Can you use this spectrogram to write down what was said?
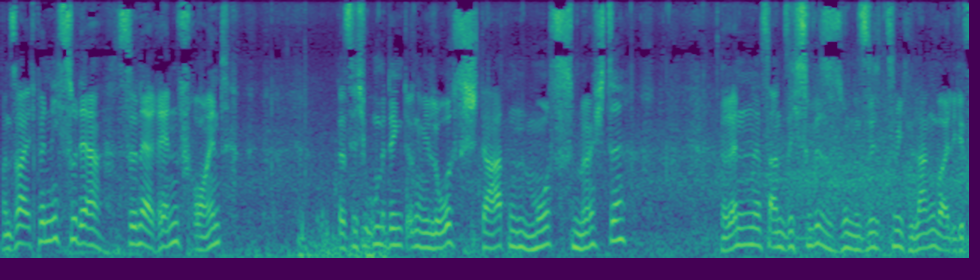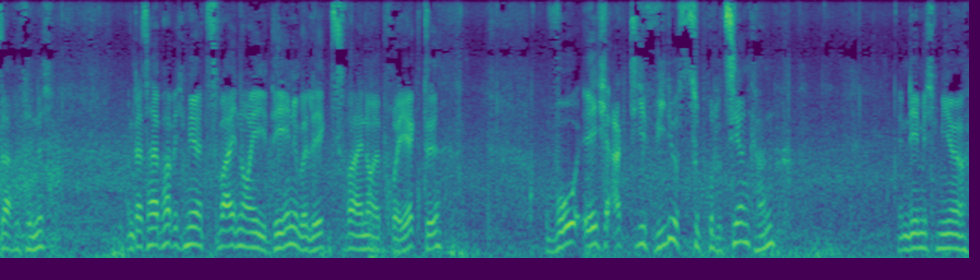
Und zwar, ich bin nicht so der, so der Rennfreund, dass ich unbedingt irgendwie losstarten muss, möchte. Rennen ist an sich sowieso so eine ziemlich langweilige Sache, finde ich. Und deshalb habe ich mir zwei neue Ideen überlegt, zwei neue Projekte, wo ich aktiv Videos zu produzieren kann, indem ich mir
